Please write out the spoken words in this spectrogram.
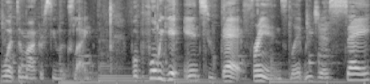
What Democracy Looks Like. But before we get into that, friends, let me just say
